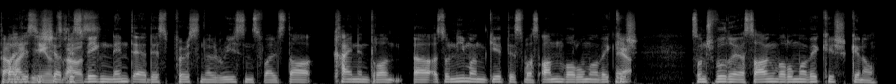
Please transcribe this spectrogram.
Ja, weil das ist ja, raus. deswegen nennt er das Personal Reasons, weil es da keinen dran, äh, also niemand geht das was an, warum er weg Ja. ist. Sonst würde er sagen, warum er weg ist, genau.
